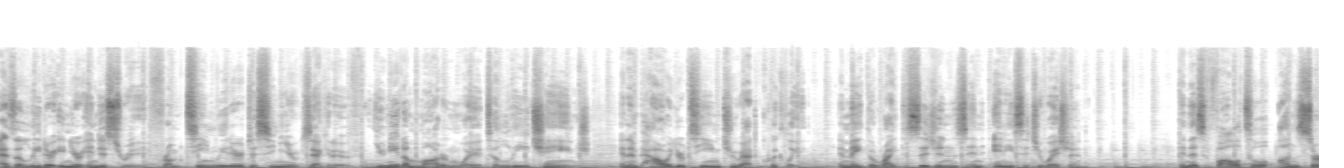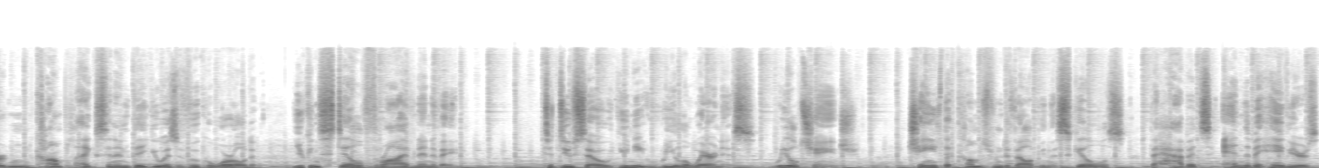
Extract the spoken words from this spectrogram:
As a leader in your industry, from team leader to senior executive, you need a modern way to lead change and empower your team to act quickly and make the right decisions in any situation. In this volatile, uncertain, complex, and ambiguous VUCA world, you can still thrive and innovate. To do so, you need real awareness, real change. Change that comes from developing the skills, the habits, and the behaviors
